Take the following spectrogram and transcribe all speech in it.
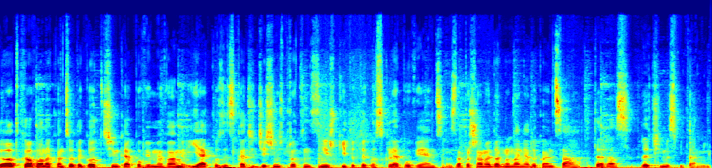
Dodatkowo na końcu tego odcinka powiemy Wam, jak uzyskać 10% zniżki do tego sklepu, więc zapraszamy do oglądania do końca. A teraz lecimy z fitami.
